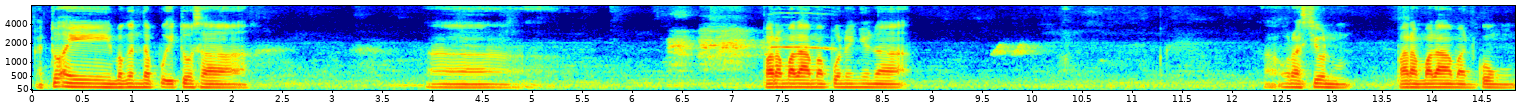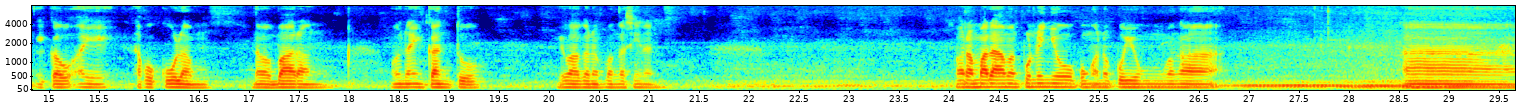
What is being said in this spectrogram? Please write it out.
Ito ay maganda po ito sa ah, para malaman po ninyo na ah, orasyon para malaman kung ikaw ay nakukulam, nababarang o naengkanto, iwagan ng Pangasinan. Para malaman po ninyo kung ano po yung mga ah,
